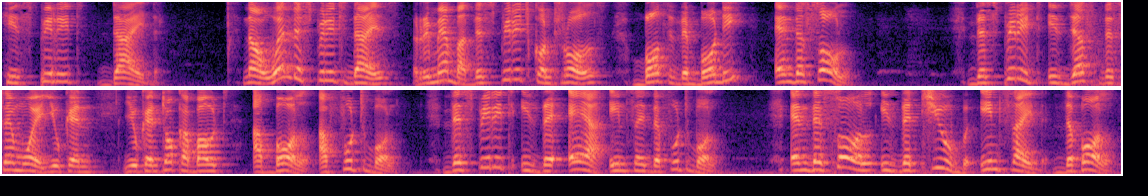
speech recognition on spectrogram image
his spirit died. Now, when the spirit dies, remember the spirit controls both the body and the soul. The spirit is just the same way you can you can talk about a ball, a football. The spirit is the air inside the football, and the soul is the tube inside the ball.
